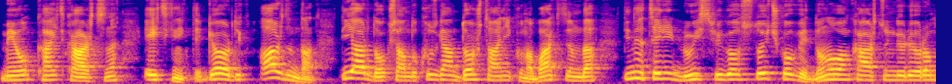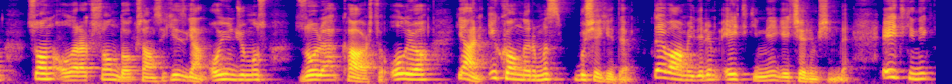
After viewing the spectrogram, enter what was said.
Meo Kite kartını etkinlikte gördük. Ardından diğer 99 gen 4 tane ikona baktığımda Dinateli, Luis Figo, Stoichkov ve Donovan kartını görüyorum. Son olarak son 98 gen oyuncumuz Zola kartı oluyor. Yani ikonlarımız bu şekilde. Devam edelim etkinliğe geçelim şimdi. Etkinlik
